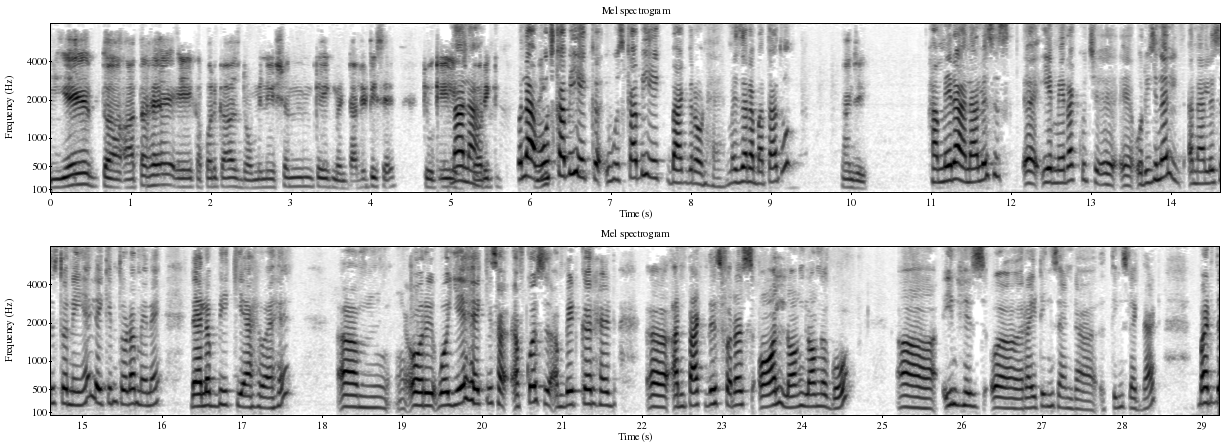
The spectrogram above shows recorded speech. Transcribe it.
ये तो आता है एक अपर कास्ट डोमिनेशन के एक मेंटालिटी से क्योंकि ना ना। ना उसका भी एक उसका भी एक बैकग्राउंड है। मैं जरा बता दूँ? हाँ जी। हाँ मेरा एनालिसिस ये मेरा कुछ ओरिजिनल एनालिसिस तो नहीं है लेकिन थोड़ा मैंने डेवलप भी किया हुआ है। um, और वो ये है कि of course Ambedkar had unpack this for us all long long ago in his writings and things like that but the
